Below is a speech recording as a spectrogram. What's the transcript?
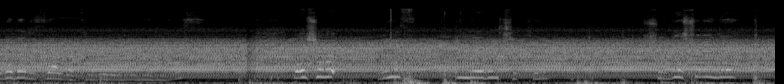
O kadar izler bakalım. Ben şunu bir ileri çekeyim. Şurada şöyle.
